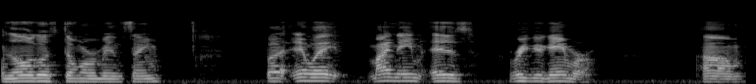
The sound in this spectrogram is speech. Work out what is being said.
The logo still to remain the same. But anyway, my name is Review Gamer. Um,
